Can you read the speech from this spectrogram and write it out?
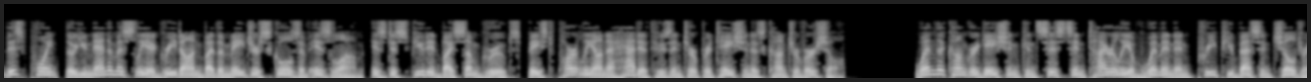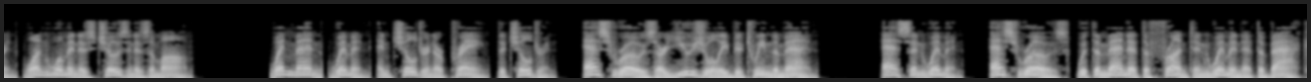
This point, though unanimously agreed on by the major schools of Islam, is disputed by some groups, based partly on a hadith whose interpretation is controversial. When the congregation consists entirely of women and prepubescent children, one woman is chosen as imam. When men, women, and children are praying, the children S rows are usually between the men S and women S rows, with the men at the front and women at the back.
